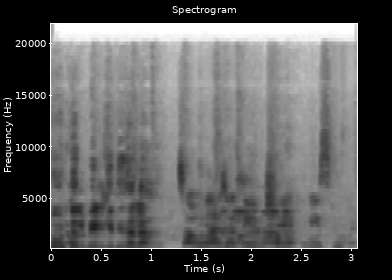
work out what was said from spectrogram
टोटल बिल किती झाला? चौदा हजार तीनशे वीस रुपये.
